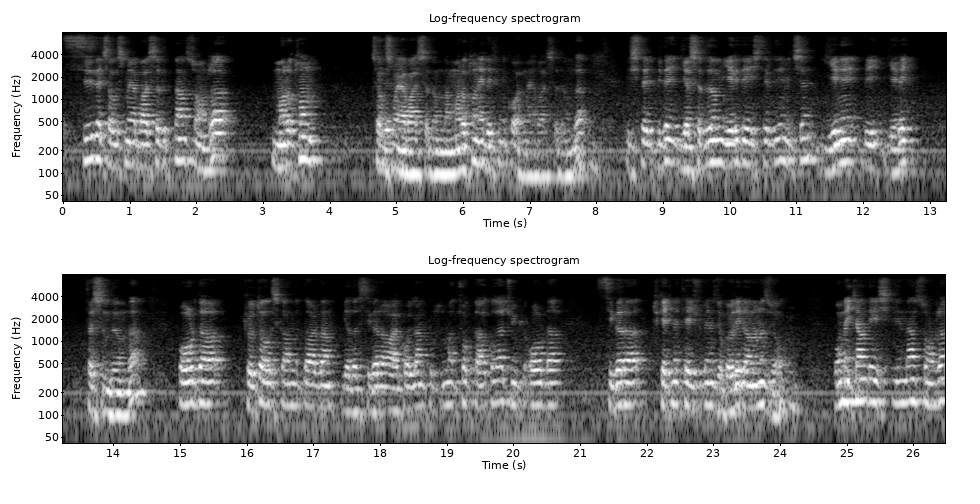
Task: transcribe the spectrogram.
sizle çalışmaya başladıktan sonra maraton çalışmaya başladığımda, maraton hedefini koymaya başladığımda işte bir de yaşadığım yeri değiştirdiğim için yeni bir yere taşındığımda orada kötü alışkanlıklardan ya da sigara, alkolden kurtulmak çok daha kolay çünkü orada sigara tüketme tecrübeniz yok, öyle bir anınız yok. O mekan değişikliğinden sonra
